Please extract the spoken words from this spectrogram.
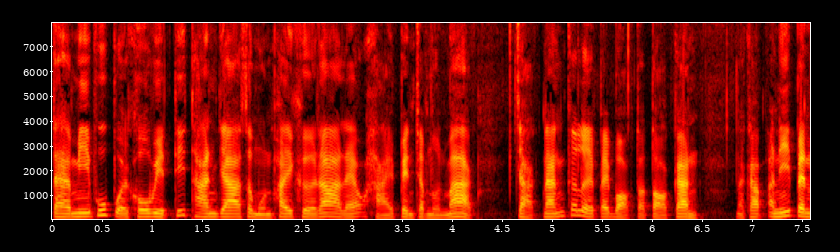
แต่มีผู้ป่วยโควิด ที่ทานยาสมุนไพรเคอร่าแล้วหายเป็นจำนวนมาก จากนั้นก็เลยไปบอกต่อๆกันนะครับอันนี้เป็น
